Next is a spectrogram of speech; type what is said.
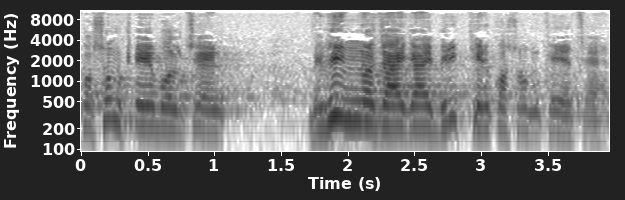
কসম খেয়ে বলছেন, বিভিন্ন জায়গায় বৃক্ষের কসম খেয়েছেন।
